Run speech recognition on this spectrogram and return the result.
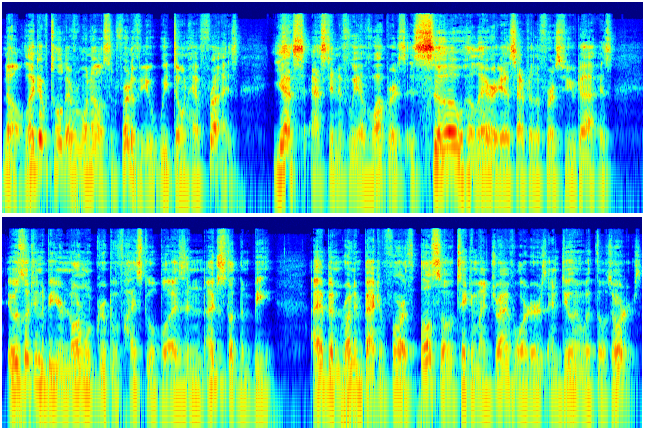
No, like I've told everyone else in front of you, we don't have fries. Yes, asking if we have Whoppers is so hilarious after the first few guys. It was looking to be your normal group of high school boys, and I just let them be. I have been running back and forth, also taking my drive orders and dealing with those orders.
